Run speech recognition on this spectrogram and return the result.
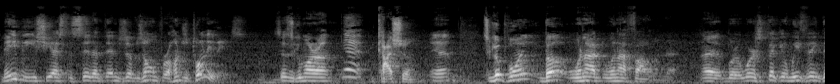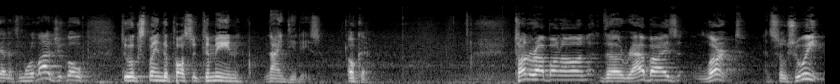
Maybe she has to sit at the end of his home for 120 days. Says Gemara, yeah, Kasha. Yeah. It's a good point, but we're not, we're not following that. Uh, right, we're, we're sticking, we think that it's more logical to explain the Pasuk to mean 90 days. Okay. Ton Rabbanon, the rabbis learned, and so should we.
